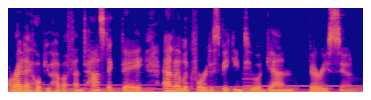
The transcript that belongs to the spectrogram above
All right, I hope you have a fantastic day, and I look forward to speaking to you again very soon.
